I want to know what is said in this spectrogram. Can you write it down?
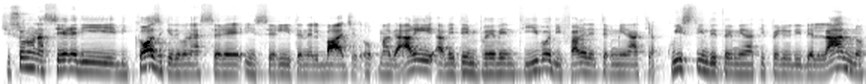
Ci sono una serie di, di, cose che devono essere inserite nel budget o magari avete in preventivo di fare determinati acquisti in determinati periodi dell'anno,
